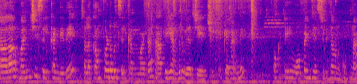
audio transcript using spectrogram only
చాలా మంచి సిల్క్ అండి ఇది. చాలా కంఫర్టబుల్ సిల్క్ అనమాట హ్యాపీగా అందరూ వేర్ చేయొచ్చు. ఓకేనా అండి? ఒకటి ఓపెన్ చేసి చూపిద్దాం అనుకుంటున్నా.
